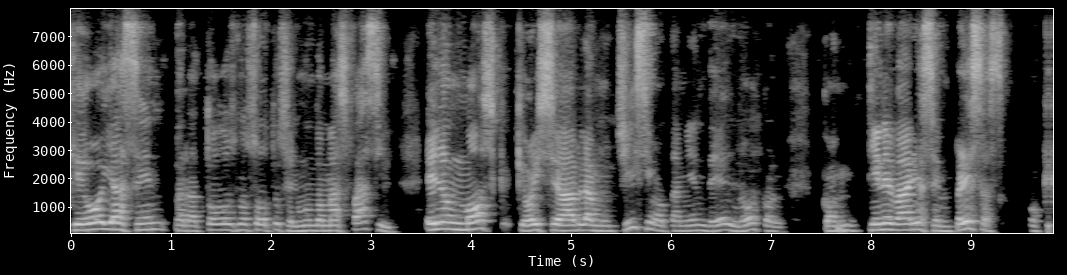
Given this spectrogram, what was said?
que hoy hacen para todos nosotros el mundo más fácil. Elon Musk, que hoy se habla muchísimo también de él, ¿no? Con, con, tiene varias empresas, ¿ok?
